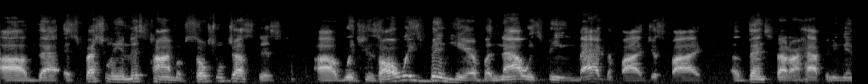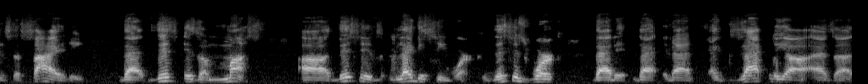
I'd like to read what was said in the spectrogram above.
uh, that, especially in this time of social justice, uh, which has always been here, but now is being magnified just by events that are happening in society, that this is a must. Uh, this is legacy work. This is work that it, that that exactly uh, as uh,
